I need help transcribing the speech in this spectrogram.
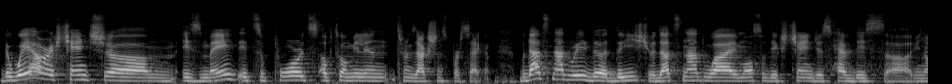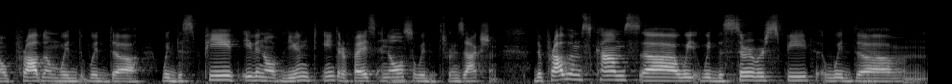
the way our exchange um, is made, it supports up to a million transactions per second. But that's not really the, the issue. That's not why most of the exchanges have this uh, you know, problem with, with, the, with the speed, even of the interface, and also with the transaction. The problems comes uh, with, with the server speed, with, um,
